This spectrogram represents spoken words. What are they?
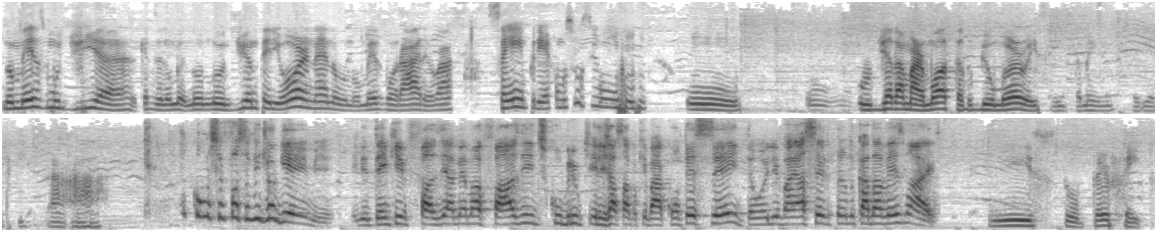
no mesmo dia, quer dizer, no, no, no dia anterior, né, no, no, mesmo horário lá, sempre, é como se fosse um, um, um o dia da marmota do Bill Murray, assim, também seria acho que a, a é como se fosse videogame. Ele tem que fazer a mesma fase e descobrir o que. Ele já sabe o que vai acontecer, então ele vai acertando cada vez mais. Isso, perfeito.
